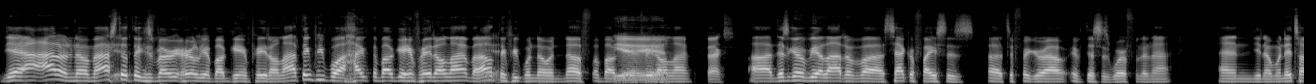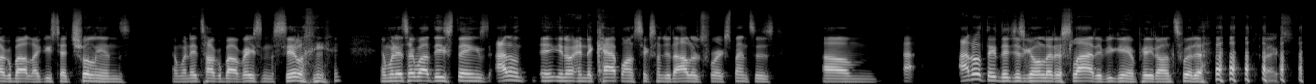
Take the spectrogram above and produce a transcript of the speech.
Yeah, I, I don't know, man. I still Yeah. think it's very early about getting paid online. I think people are hyped about getting paid online, but I don't Yeah. think people know enough about Yeah, getting paid yeah. online. Facts. Uh, there's going to be a lot of uh, sacrifices uh, to figure out if this is worth it or not. And you know, when they talk about, like you said, trillions, and when they talk about raising the ceiling, and when they talk about these things, I don't, eh, you know, and the cap on six hundred dollars for expenses, um, I, don't think they're just going to let it slide if you're getting paid on Twitter. Facts.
